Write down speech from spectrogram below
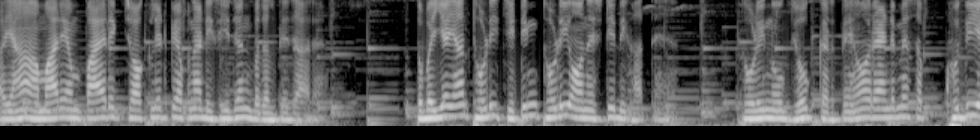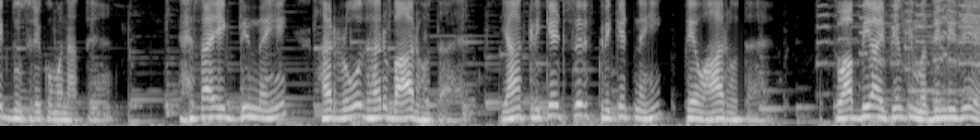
और यहाँ हमारे अंपायर एक चॉकलेट पे अपना डिसीज़न बदलते जा रहे हैं। तो भैया यहाँ थोड़ी चीटिंग थोड़ी ऑनेस्टी दिखाते हैं। थोड़ी नोक झोंक करते हैं और एंड में सब खुद ही एक दूसरे को मनाते हैं। ऐसा एक दिन नहीं, हर रोज़, हर बार होता है। यहाँ क्रिकेट सिर्फ़ क्रिकेट नहीं, त्यौहार होता है। तो आप भी आईपीएल के मज़े लीजिए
